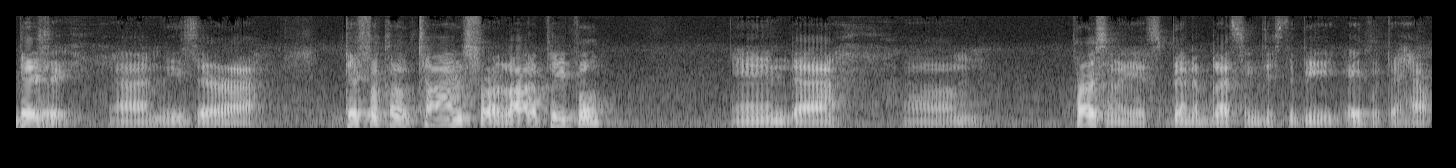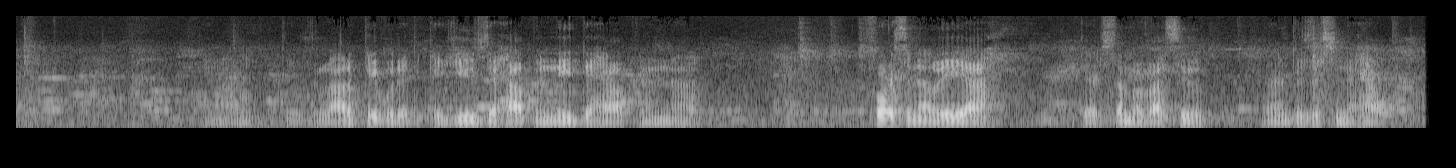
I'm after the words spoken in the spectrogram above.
busy. Um, these are uh, difficult times for a lot of people, and uh, um, personally, it's been a blessing just to be able to help. You know, there's a lot of people that could use the help and need the help, and uh, fortunately, uh, there are some of us who are in position to help.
